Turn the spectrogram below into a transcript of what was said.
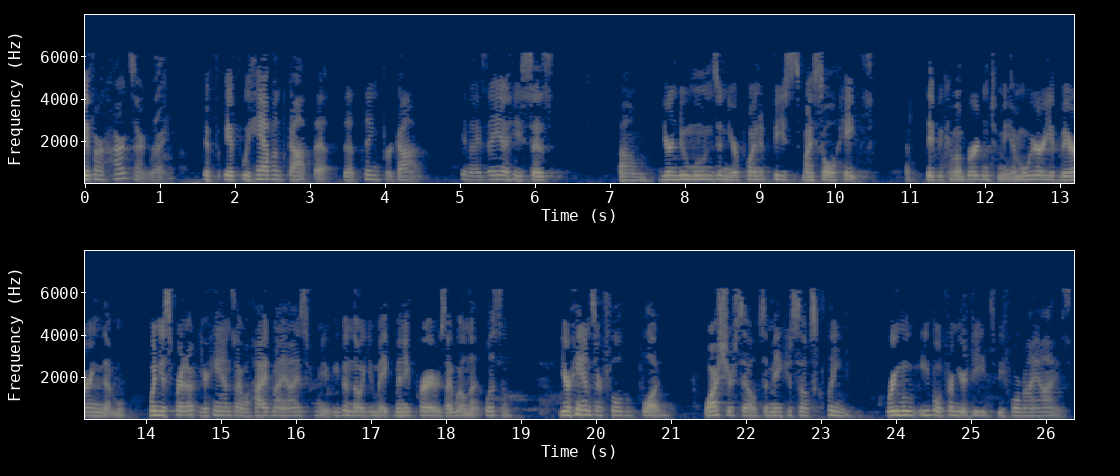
If our hearts aren't right, if, if we haven't got that, that thing for God, in Isaiah he says, um, Your new moons and your appointed feasts my soul hates. They've become a burden to me. I'm weary of bearing them. When you spread out your hands, I will hide my eyes from you. Even though you make many prayers, I will not listen. Your hands are full of blood. Wash yourselves and make yourselves clean. Remove evil from your deeds before my eyes.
